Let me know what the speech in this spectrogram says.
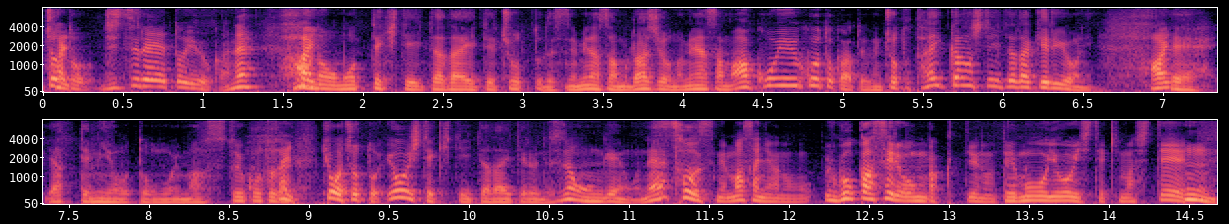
ちょっと実例というかね、はい。あの持ってきていただいてちょっとですね皆さんもラジオの皆さんもあこういうことかというふうにちょっと体感していただけるように、はい。えーやってみようと思います。ということで、はい。今日はちょっと用意してきていただいてるんですね音源をね。そうですね。まさにあの動かせる音楽っていうのをデモを用意してきまして、うん。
